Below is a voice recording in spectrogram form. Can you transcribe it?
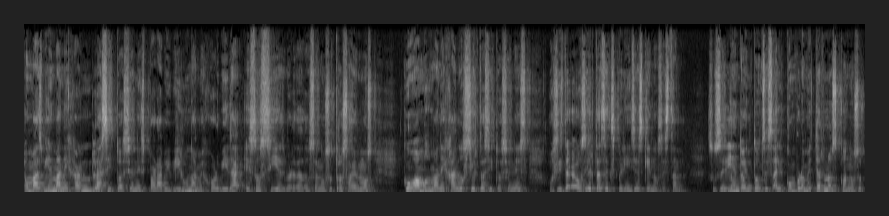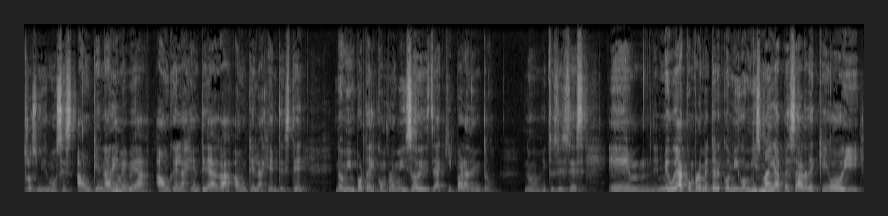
o más bien manejar las situaciones para vivir una mejor vida, eso sí es verdad. O sea, nosotros sabemos cómo vamos manejando ciertas situaciones o, cierta- o ciertas experiencias que nos están sucediendo. Entonces, al comprometernos con nosotros mismos es, aunque nadie me vea, aunque la gente haga, aunque la gente esté, no me importa el compromiso desde aquí para adentro. ¿no? Entonces es, eh, me voy a comprometer conmigo misma y a pesar de que hoy,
